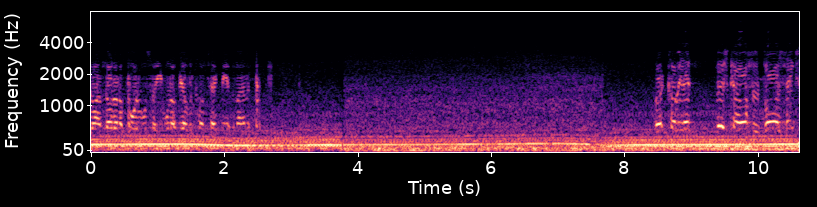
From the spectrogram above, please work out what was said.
I'm not on a portable, so you will not be able to contact me at the moment. Right, copy that. First car off advise, thanks.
